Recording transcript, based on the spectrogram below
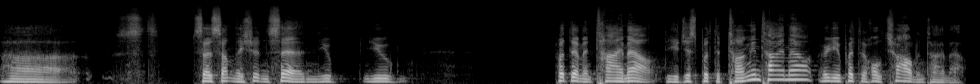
uh, says something they shouldn't said, and you you put them in timeout, do you just put the tongue in timeout, or do you put the whole child in timeout?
